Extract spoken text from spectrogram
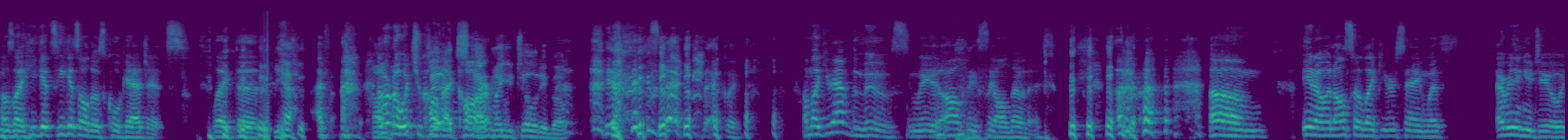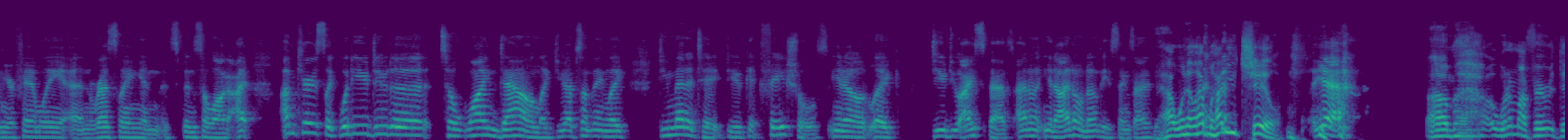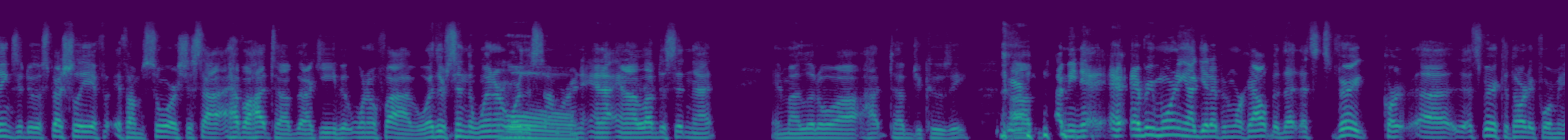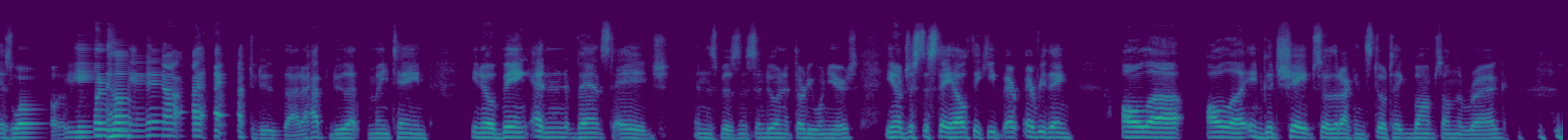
I was like, he gets he gets all those cool gadgets, like the Yeah, I, I don't know what you call I, that I'd car. my utility belt. yeah, exactly, exactly. I'm like, you have the moves. We obviously all know this. um, you know, and also like you were saying with everything you do and your family and wrestling, and it's been so long. I I'm curious, like, what do you do to to wind down? Like, do you have something like, do you meditate? Do you get facials? You know, like, do you do ice baths? I don't, you know, I don't know these things. I How, how, how do you chill? yeah. Um, one of my favorite things to do, especially if if I'm sore, is just I have a hot tub that I keep at 105, whether it's in the winter or the summer, Oh. and and I, and I love to sit in that in my little uh, hot tub jacuzzi. Yeah. Um, I mean, every morning I get up and work out, but that, that's very uh, that's very cathartic for me as well. You know, I, I I have to do that. I have to do that to maintain, you know, being at an advanced age in this business and doing it 31 years. You know, just to stay healthy, keep everything all uh all uh, in good shape so that I can still take bumps on the reg.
